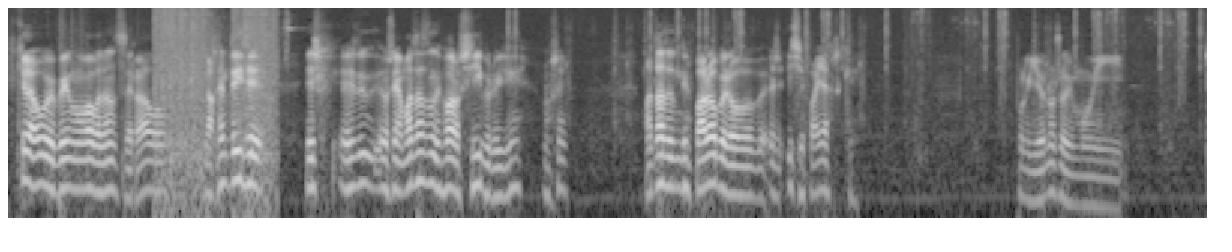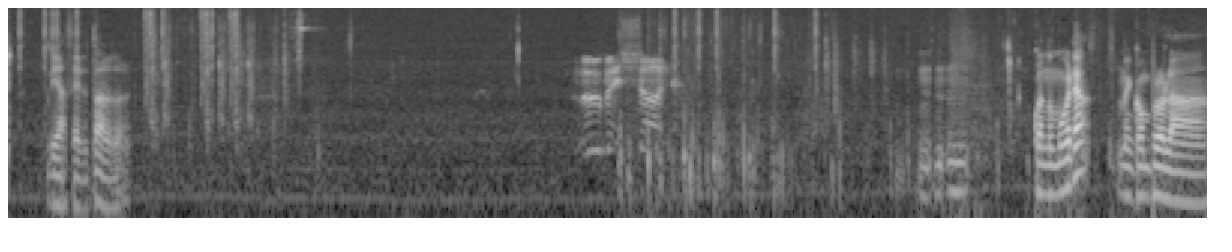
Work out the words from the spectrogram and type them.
Es que la VP en un mapa tan cerrado. La gente dice. Es, es, o sea, matas de un disparo, sí, pero ¿y qué? No sé. Matas de un disparo, pero. es- ¿Y si fallas qué? Porque yo no soy muy. de acertar, ¿sabes? Mm, mm, mm. Cuando muera, me compro la.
